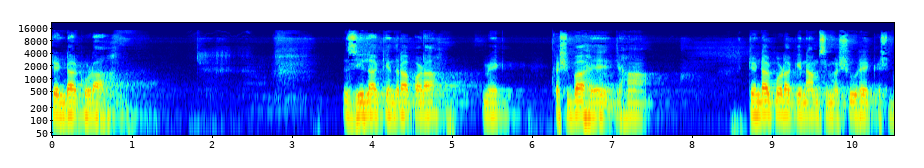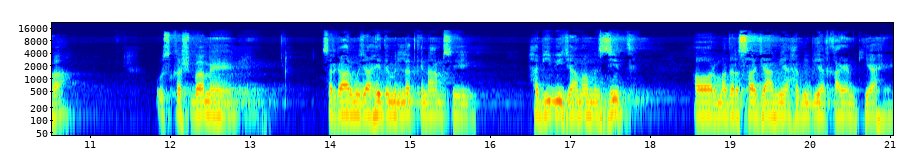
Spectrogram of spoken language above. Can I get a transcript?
टेंडा कोड़ा ज़िला केंद्रापाड़ा में कस्बा है जहाँ टेंडा कोड़ा के नाम से मशहूर है कस्बा। उस कस्बा में सरकार मुजाहिद मिल्लत के नाम से हबीबी जामा मस्जिद और मदरसा जामिया हबीबिया कायम किया है।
